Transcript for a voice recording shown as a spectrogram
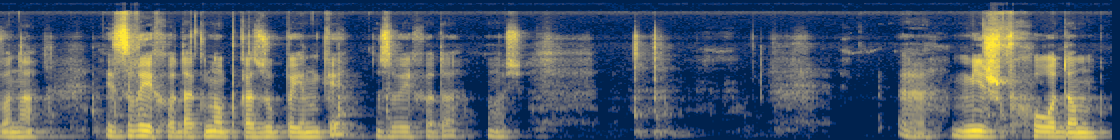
вона. І з виходу кнопка зупинки, з виходу, ось. Е, Між входом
